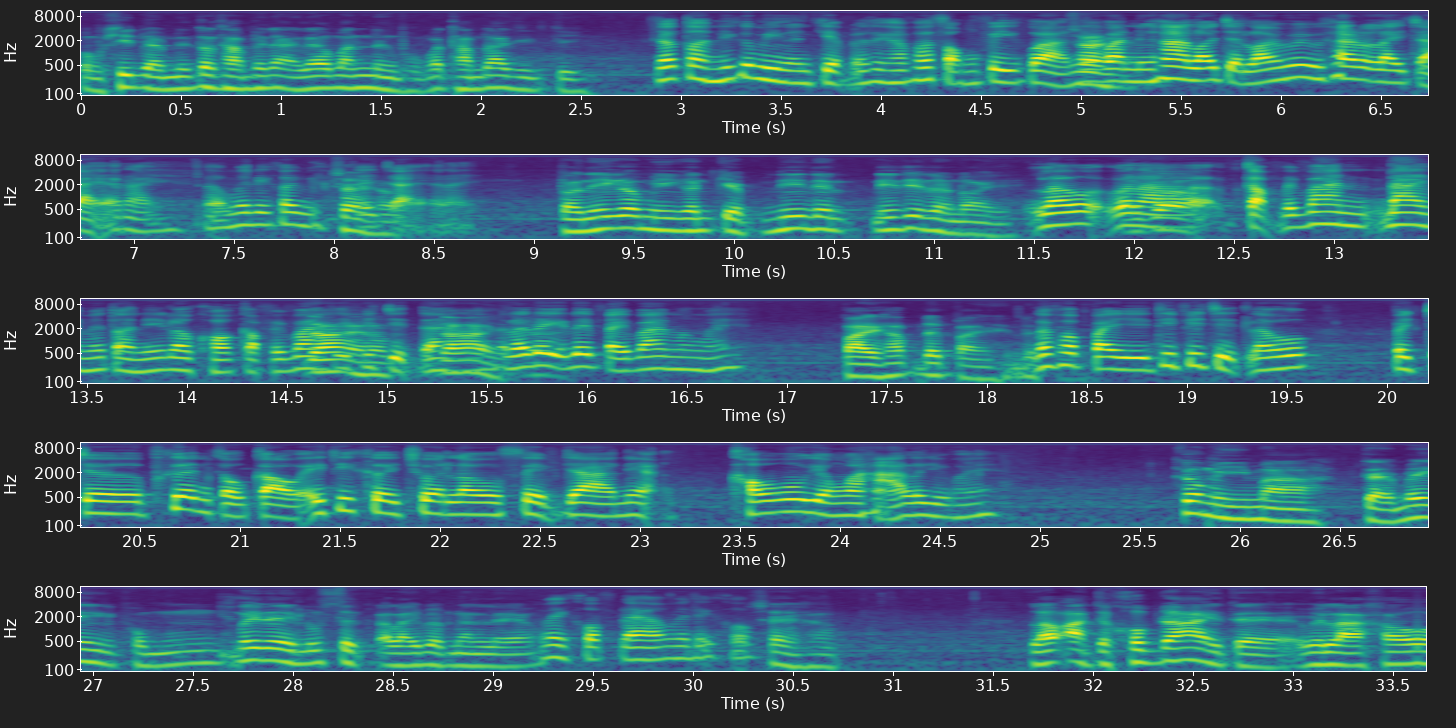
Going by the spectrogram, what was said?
ผมคิดแบบนี้ต้องทำให้ได้ แล้ววันหนึ่งผมก็ทำได้จริง แล้วตอนนี้ก็มีเงินเก็บแล้วสิครับเพราะสองปีกว่าใช่เนี่ยครับวันหนึ่งห้าร้อยเจ็ดร้อยไม่มีค่ารายจ่ายอะไร เราไม่ได้ค่อยมีใช่รายครับจ่ายอะไร ๆ ตอนนี้ก็มีเงินเก็บนิดๆนิดๆหน่อย แล้วเวลาแล้วก็กลับไปบ้านได้ไหมตอนนี้เราขอกลับไปบ้านได้ที่ครับพิจิตรได้ไหมได้แล้วได้ได้ ได้ไปบ้านบ้างไหม ๆไปครับได้ไปได้แล้วพอไปที่พิจิตรแล้วไปเจอเพื่อนเก่าๆไอ้ที่เคยชวนเราเสพยาเนี่ยเขายังมาหาเราอยู่ไหมก็มีมา แต่ไม่ผมไม่ได้รู้สึกอะไรแบบนั้นแล้ว ไม่ครบแล้วไม่ได้ครบ ใช่ครับ เราอาจจะคบได้แต่เวลาเขา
